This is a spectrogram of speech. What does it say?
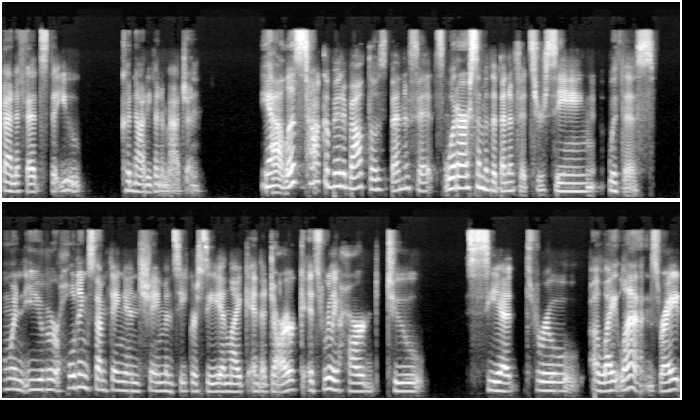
benefits that you could not even imagine. Yeah, let's talk a bit about those benefits. What are some of the benefits you're seeing with this? When you're holding something in shame and secrecy and like in the dark, it's really hard to see it through a light lens, right?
